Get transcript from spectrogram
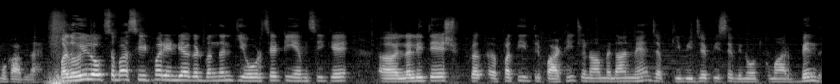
मुकाबला है। भदोही लोकसभा सीट पर इंडिया गठबंधन की ओर से टीएमसी के ललितेश पति त्रिपाठी चुनाव मैदान में है, जबकि बीजेपी से विनोद कुमार बिंद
